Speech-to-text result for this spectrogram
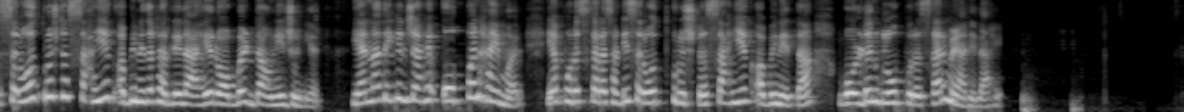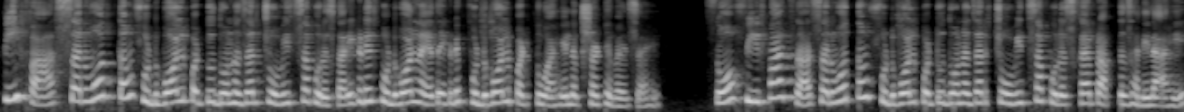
सर्वोत्कृष्ट सहाय्यक अभिनेता ठरलेला आहे रॉबर्ट डाउनी ज्युनियर. यांना देखील जे आहे ओपन हायमर या पुरस्कारासाठी सर्वोत्कृष्ट सहाय्यक अभिनेता गोल्डन ग्लोब पुरस्कार मिळालेला आहे. फिफा सर्वोत्तम फुटबॉलपटू दोन हजार चोवीसचा पुरस्कार. इकडे फुटबॉल नाही तर इकडे फुटबॉलपटू आहे लक्षात ठेवायचं आहे. सो फिफाचा सर्वोत्तम फुटबॉलपटू दोन हजार चोवीसचा पुरस्कार प्राप्त झालेला आहे.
